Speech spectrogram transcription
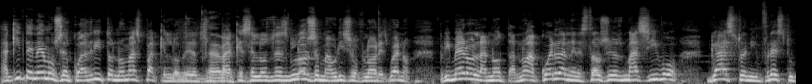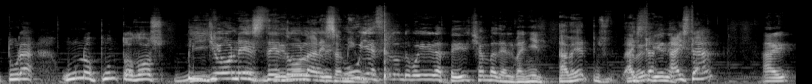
Aquí tenemos el cuadrito nomás para que, lo de- para que se los desglose Mauricio Flores. Bueno, primero la nota, ¿no? ¿Acuerdan en Estados Unidos masivo gasto en infraestructura? 1.2 billones de, dólares, amigo. Uy, ya sé dónde voy a ir a pedir chamba de albañil. A ver, pues A ahí ver, está. viene. Ahí está. Ay,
